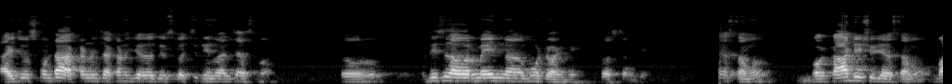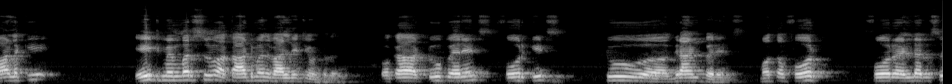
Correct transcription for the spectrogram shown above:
అవి చూసుకుంటా అక్కడ నుంచి అక్కడ నుంచి ఏదో తీసుకొచ్చి దీన్ని రన్ చేస్తున్నాం. So this is our main motive అండి ప్రస్తుతానికి. చేస్తాము. ఒక కార్డు ఇష్యూ చేస్తాము. వాళ్ళకి ఎయిట్ మెంబర్స్ ఆ కార్డు మీద వ్యాలిడిటీ ఉంటుందండి. ఒక two parents four kids two grandparents. మొత్తం four four elders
